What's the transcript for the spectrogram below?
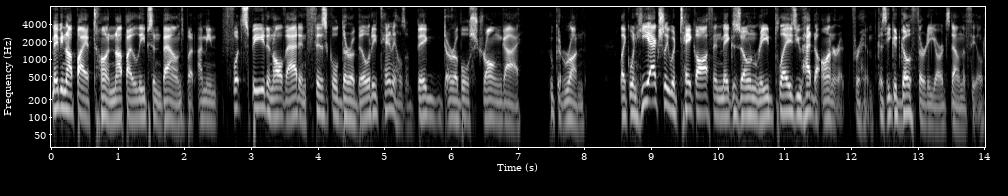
maybe not by a ton not by leaps and bounds but i mean foot speed and all that and physical durability Tannehill's a big durable strong guy who could run. Like when he actually would take off and make zone read plays you had to honor it for him because he could go 30 yards down the field.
